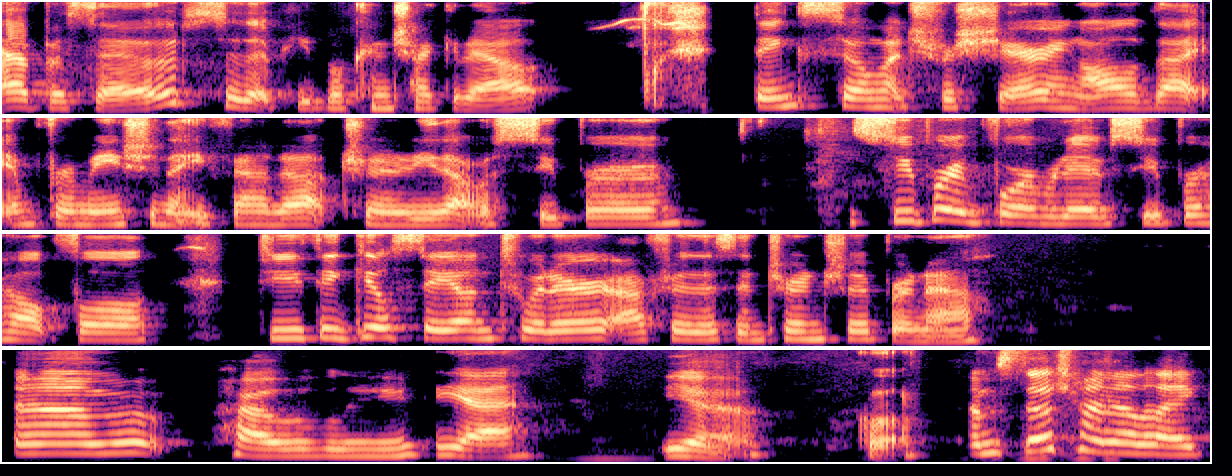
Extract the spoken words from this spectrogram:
episode so that people can check it out. Thanks so much for sharing all of that information that you found out, Trinity. That was super, super informative, super helpful. Do you think you'll stay on Twitter after this internship or no? Um, probably, Yeah, yeah. cool. I'm still trying to like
